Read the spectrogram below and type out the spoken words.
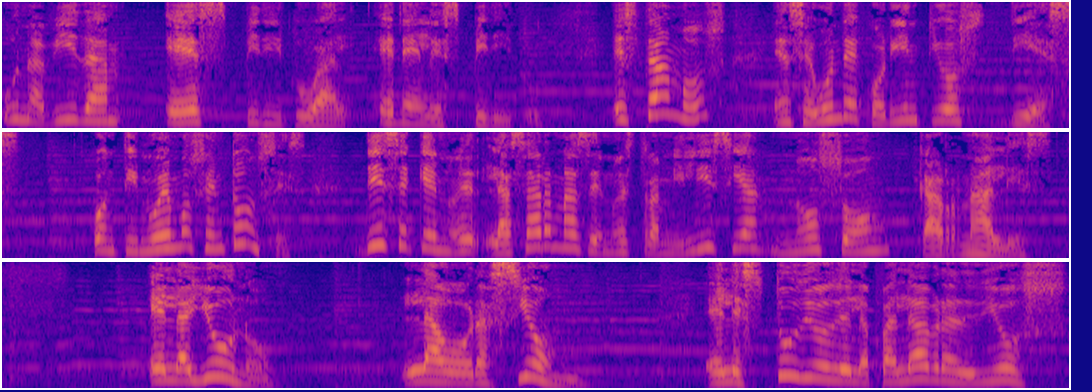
una vida espiritual, en el espíritu. Estamos en 2 Corintios 10. Continuemos entonces. Dice que las armas de nuestra milicia no son carnales. El ayuno, la oración, el estudio de la palabra de Dios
